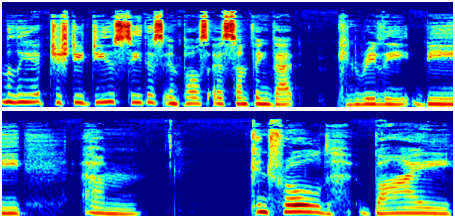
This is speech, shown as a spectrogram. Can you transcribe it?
Maliha Chishti, do you see this impulse as something that can really be um, controlled by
